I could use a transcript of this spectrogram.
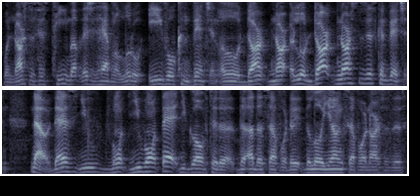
when narcissists team up, they're just having a little evil convention, a little dark, nar- a little dark narcissist convention. No, that's you want you want that, you go over to the the other self or the, the little young self or narcissist.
